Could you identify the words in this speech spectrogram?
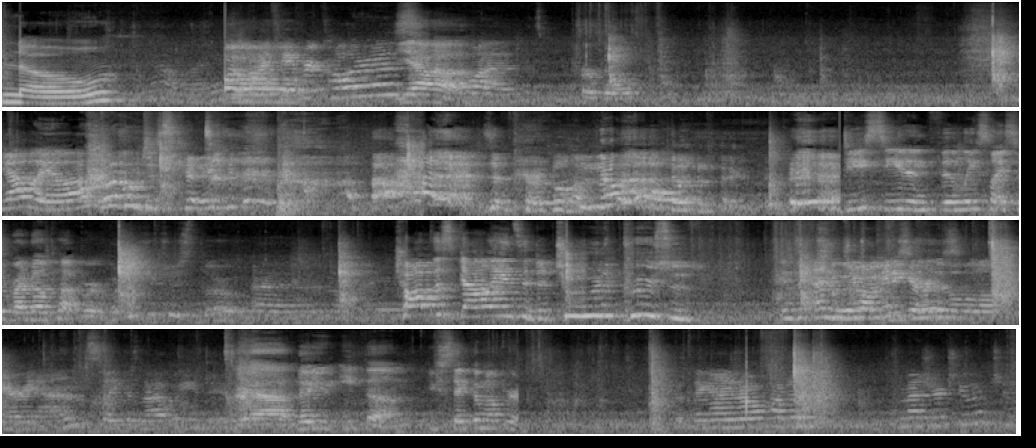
No. Yeah, right. What my Oh. favorite color is? Yeah. What? Purple. Yeah, Leila. I'm just kidding. is it purple? No. De-seed and thinly slice a red bell pepper. What did you just throw? Uh, Chop the scallions into two inch pieces. Into and two do you want me to get rid of the little hairy ends? Like, is that what you do? Yeah, no, you eat them. You stick them up your. Good thing I know how to measure two inches.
